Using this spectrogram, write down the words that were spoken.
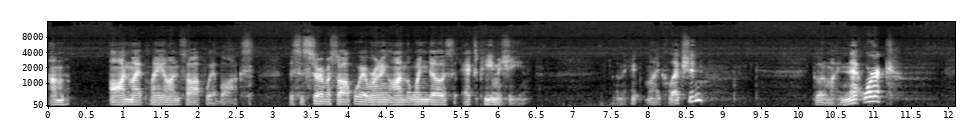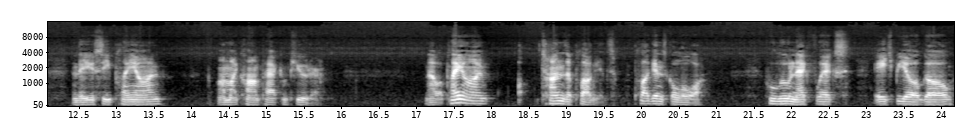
I'm on my PlayOn software box. This is server software running on the Windows XP machine. I'm going to hit my collection, go to my network, and there you see PlayOn on my compact computer. Now with PlayOn, tons of plugins, plugins galore. Hulu, Netflix, HBO Go,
